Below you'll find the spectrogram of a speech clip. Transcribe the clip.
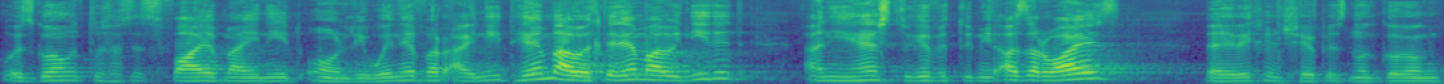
who is going to satisfy my need only. Whenever I need Him, I will tell Him I will need it, and He has to give it to me. Otherwise, the relationship is not going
